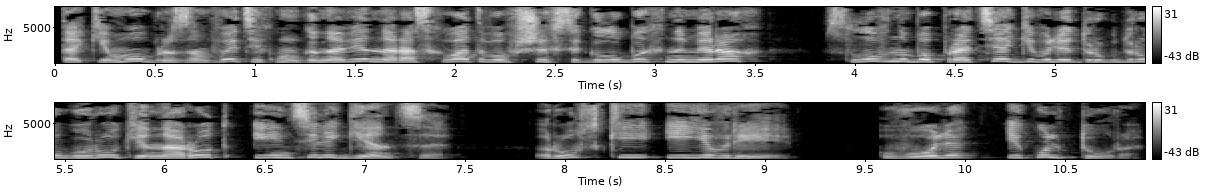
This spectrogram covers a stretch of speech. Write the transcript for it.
Таким образом, в этих мгновенно расхватывавшихся голубых номерах словно бы протягивали друг другу руки народ и интеллигенция, русские и евреи, воля и культура.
